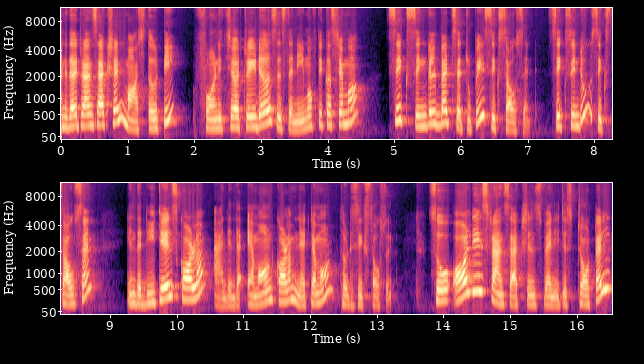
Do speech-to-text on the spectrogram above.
another transaction March 30 furniture traders is the name of the customer 6 single beds at rupees 6000 6 into 6000 in the details column and in the amount column net amount 36,000. So, all these transactions when it is totaled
